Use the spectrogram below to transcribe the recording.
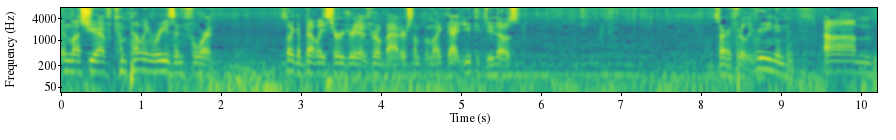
unless you have compelling reason for it. It's like a belly surgery that was real bad or something like that. You could do those. Sorry, it's really raining. Um,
